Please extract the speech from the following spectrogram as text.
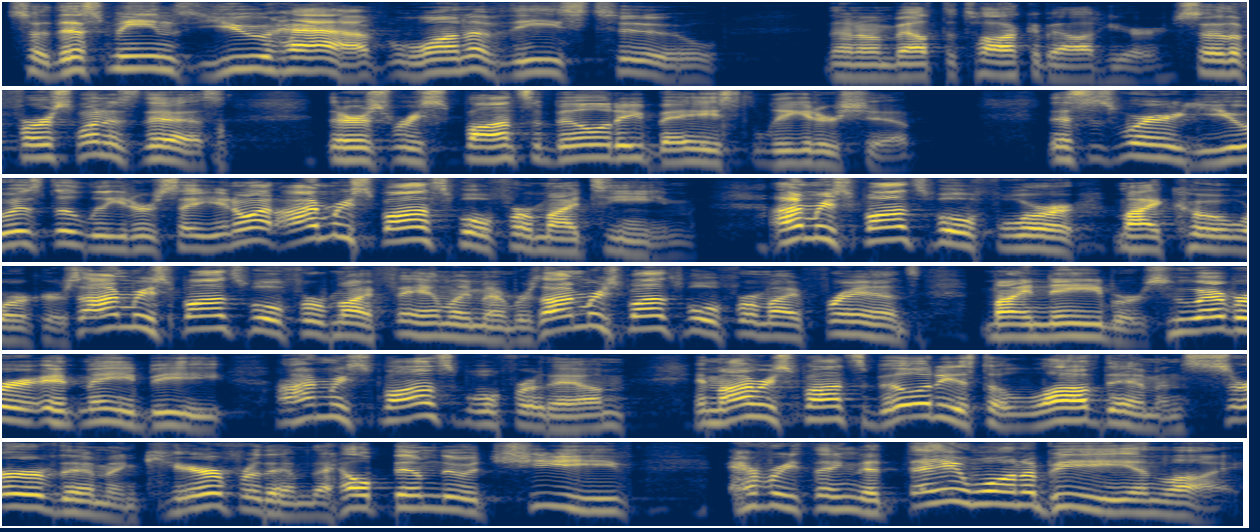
So, this means you have one of these two that I'm about to talk about here. So, the first one is this there's responsibility based leadership. This is where you, as the leader, say, you know what, I'm responsible for my team. I'm responsible for my coworkers. I'm responsible for my family members. I'm responsible for my friends, my neighbors, whoever it may be. I'm responsible for them. And my responsibility is to love them and serve them and care for them, to help them to achieve everything that they want to be in life,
